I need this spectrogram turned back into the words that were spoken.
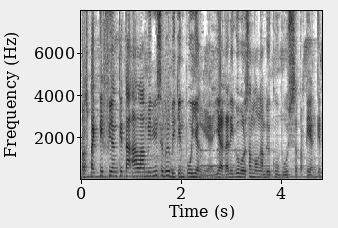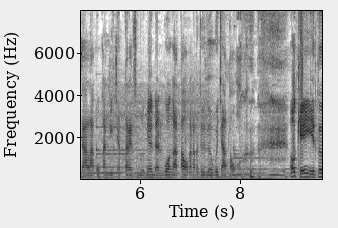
perspektif yang kita alami ini sebenarnya bikin puyeng ya. Iya, tadi gue barusan mau ngambil kubus seperti yang kita lakukan di chapter yang sebelumnya dan gue nggak tahu kenapa tiba-tiba gue jatuh. Oke, itu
